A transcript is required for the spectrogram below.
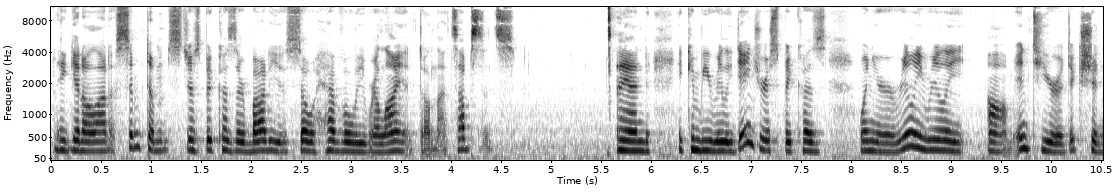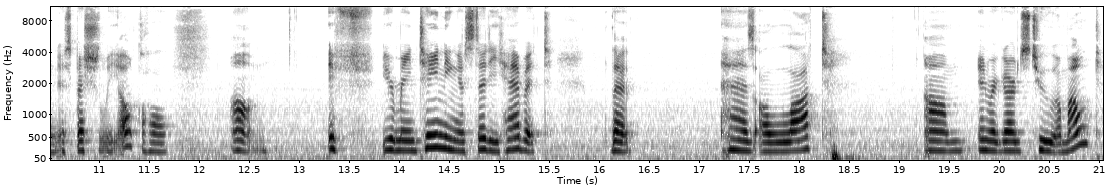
they get a lot of symptoms just because their body is so heavily reliant on that substance and it can be really dangerous because when you're really really um, into your addiction especially alcohol um, if you're maintaining a steady habit that has a lot um, in regards to amount.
